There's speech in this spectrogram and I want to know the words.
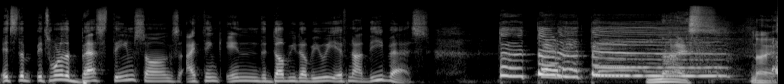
It's the it's one of the best theme songs I think in the WWE, if not the best. nice, nice.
